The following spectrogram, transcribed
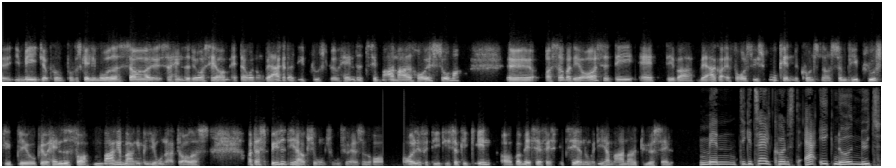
øh, i medier på, på forskellige måder, så, øh, så handlede det også her om, at der var nogle værker, der lige pludselig blev handlet til meget, meget høje summer. Øh, og så var det også det, at det var værker af forholdsvis ukendte kunstnere, som lige pludselig blev, blev handlet for mange, mange millioner af dollars. Og der spillede de her auktionshuse altså en rolle, fordi de så gik ind og var med til at facilitere nogle af de her meget, meget dyre salg. Men digital kunst er ikke noget nyt,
